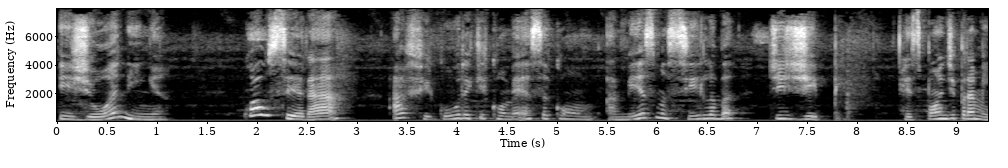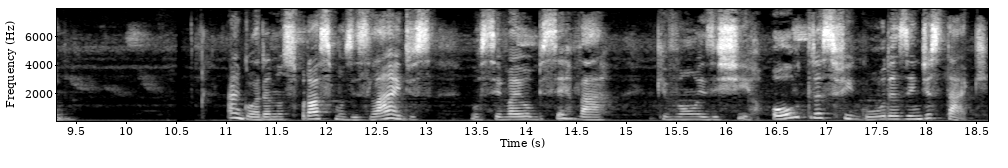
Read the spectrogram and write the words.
e Joaninha. Qual será a figura que começa com a mesma sílaba de Jeep? Responde para mim. Agora, nos próximos slides, você vai observar que vão existir outras figuras em destaque.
